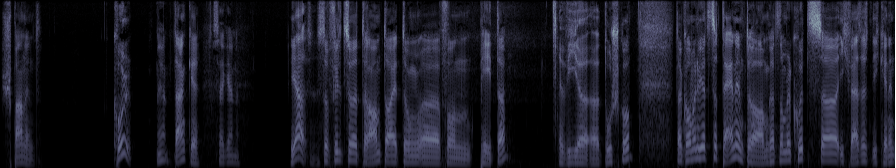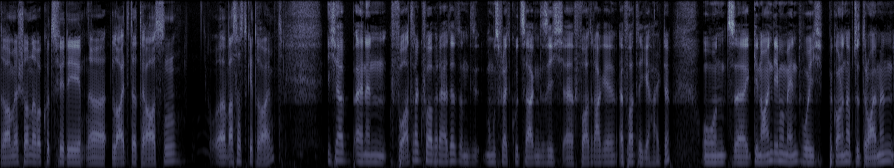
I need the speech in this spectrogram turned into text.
Spannend. Cool. Ja, Danke. sehr gerne. Ja, so viel zur Traumdeutung äh, von Peter via äh, Duschko. Dann kommen wir jetzt zu deinem Traum. Kannst du noch mal kurz, äh, ich weiß es, ich kenne den Traum ja schon, aber kurz für die äh, Leute da draußen, äh, was hast du geträumt? Ich habe einen Vortrag vorbereitet und man muss vielleicht kurz sagen, dass ich äh, Vortrage, äh, Vorträge halte. Und äh, genau in dem Moment, wo ich begonnen habe zu träumen,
